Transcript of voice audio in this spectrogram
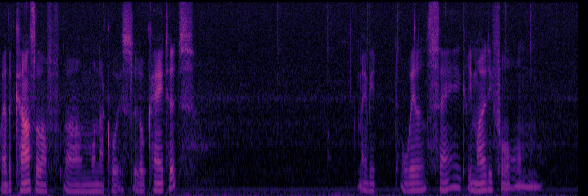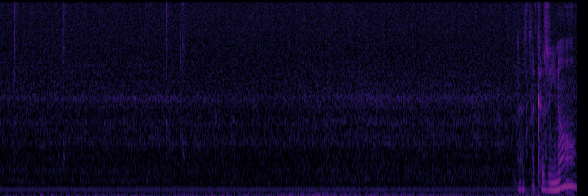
where the castle of uh, Monaco is located. Maybe it will say Grimaldi Forum. Casino.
